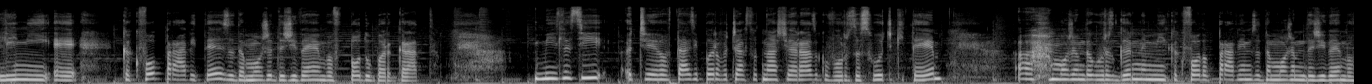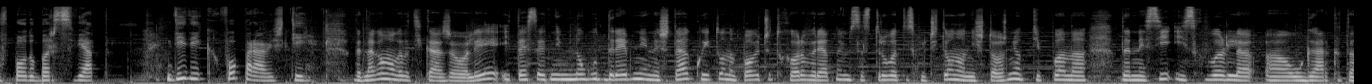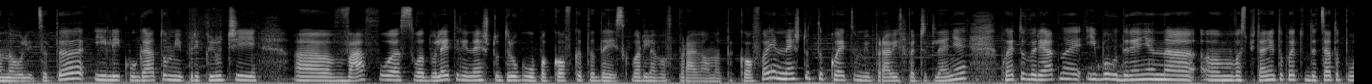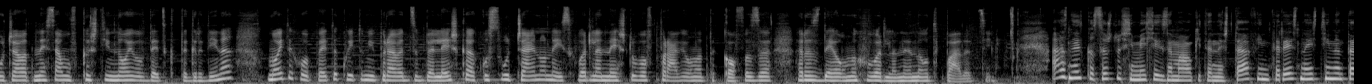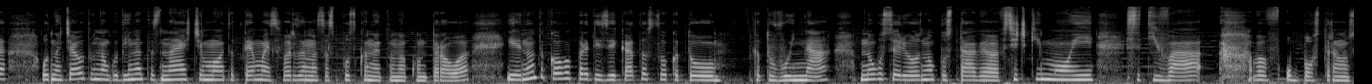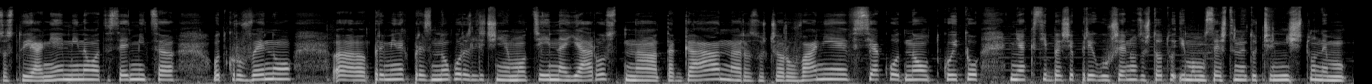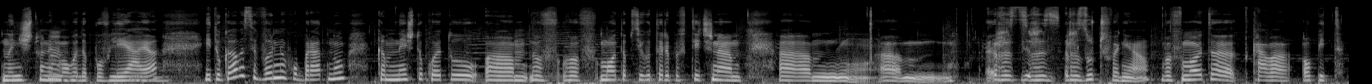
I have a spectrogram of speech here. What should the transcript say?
линии е какво правите, за да може да живеем в по-добър град. Мисля си, че в тази първа част от нашия разговор за случките можем да го разгърнем и какво да правим, за да можем да живеем в по-добър свят. Диди, какво правиш ти? Веднага мога да ти кажа, Оли, и те са едни много дребни неща, които на повечето хора вероятно им се струват изключително нищожни от типа на да не си изхвърля а, угарката на улицата или когато ми приключи а, вафла, сладолет или нещо друго, опаковката да я изхвърля в правилната кофа. И нещото, което ми прави впечатление, което вероятно е и благодарение на а, възпитанието, което децата получават не само вкъщи, но и в детската градина. Моите хлапета, които ми правят за забележка, ако случайно не изхвърля нещо в правилната кофа за разделно хвърляне на отпадъци. Аз днеска също си мислих за малките неща. В интерес на истината, от началото на годината знаеш, че моята тема е свързана с пускането на контрола. И едно такова предизвикателство като като война много сериозно поставя всички мои сетива в обострано състояние. Миналата седмица откровено а, преминах през много различни емоции на ярост, на тъга, на разочарование, всяко едно от които някакси беше приглушено, защото имам усещането, че нищо не, на нищо не мога да повлияя. Mm-hmm. И тогава се върнах обратно към нещо, което а, в, в моята психотерапевтична а, а, раз, раз, разучвания, в моята такава опит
